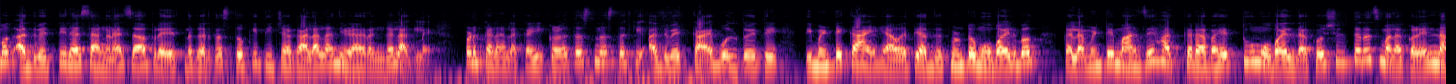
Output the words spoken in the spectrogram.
मग अद्वैत तिला सांगण्याचा प्रयत्न करत असतो की तिच्या गालाला निळा रंग लागलाय. पण कलाला काही कळतच नसतं की अद्वैत काय बोलतोय ते. ती म्हणते काय? यावरती अद्वैत म्हणतो मोबाईल बघ. कला म्हणते माझे हात खराब आहेत. तू मोबाईल दाखवशील तरच मला कळेल ना.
